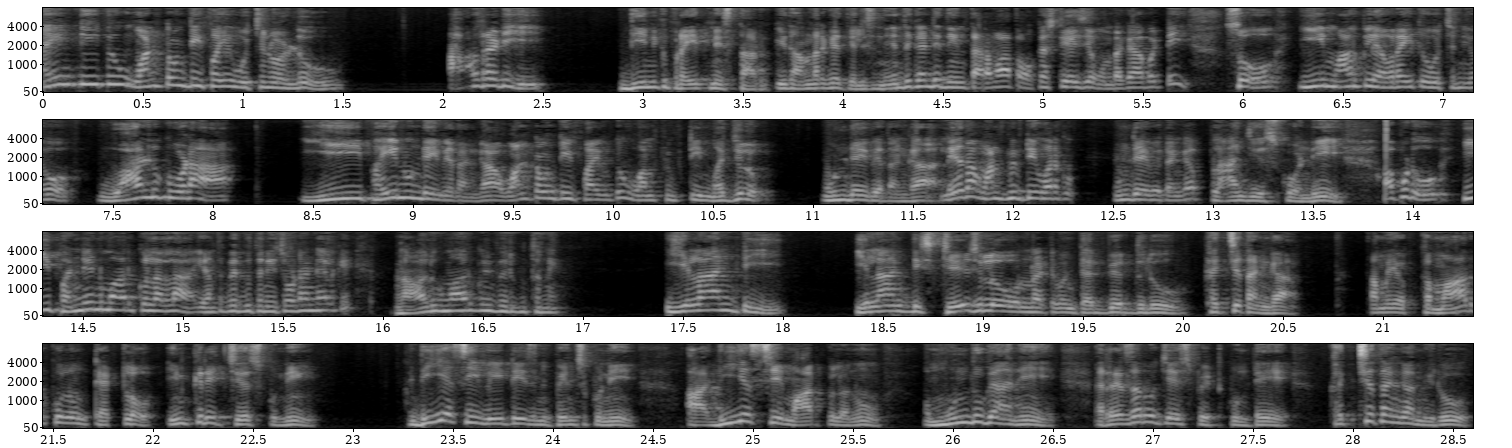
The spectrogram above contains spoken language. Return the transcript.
ninety to one twenty five వచ్చిన వాళ్ళు ఆల్రెడీ దీనికి ప్రయత్నిస్తారు. ఇది అందరికీ తెలిసింది. ఎందుకంటే దీని తర్వాత ఒక స్టేజ్ ఉంది కాబట్టి సో ఈ మార్కులు ఎవరైతే వచ్చినాయో వాళ్ళు కూడా ఈ పైన ఉండే విధంగా one twenty five to one fifty మధ్యలో ఉండే విధంగా లేదా వన్ ఫిఫ్టీ వరకు ఉండే విధంగా ప్లాన్ చేసుకోండి. అప్పుడు ఈ పన్నెండు మార్కులలో ఎంత పెరుగుతున్నాయి చూడండి వాళ్ళకి? నాలుగు మార్కులు పెరుగుతున్నాయి. ఇలాంటి ఇలాంటి స్టేజ్లో ఉన్నటువంటి అభ్యర్థులు ఖచ్చితంగా తమ యొక్క మార్కులను టెట్లో ఇంక్రీజ్ చేసుకుని డిఎస్సి వెయిటేజ్ని పెంచుకుని ఆ డిఎస్సి మార్కులను ముందుగానే రిజర్వ్ చేసి పెట్టుకుంటే ఖచ్చితంగా మీరు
